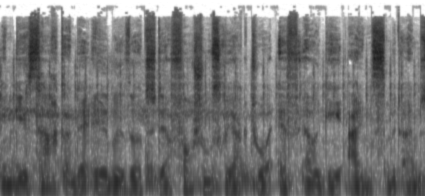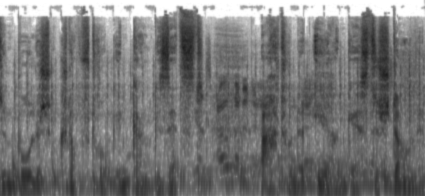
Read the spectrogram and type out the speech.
In Geesthacht an der Elbe wird der Forschungsreaktor FRG-1 mit einem symbolischen Knopfdruck in Gang gesetzt. 800 Ehrengäste staunen.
